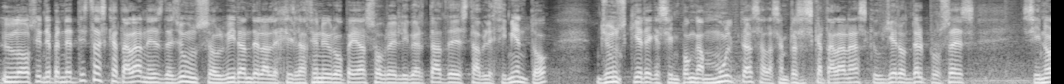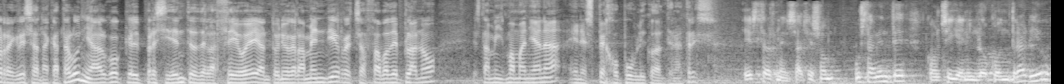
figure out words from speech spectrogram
Los independentistas catalanes de Junts se olvidan de la legislación europea sobre libertad de establecimiento. Junts quiere que se impongan multas a las empresas catalanas que huyeron del proceso si no regresan a Cataluña, algo que el presidente de la COE, Antonio Gramendi, rechazaba de plano esta misma mañana en espejo público de Antena 3. Estos mensajes son justamente consiguen lo contrario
